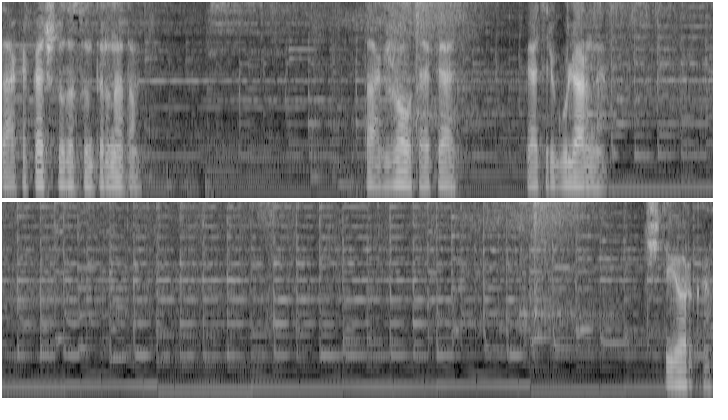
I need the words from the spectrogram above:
Так, опять что-то с интернетом. Так, желтый опять. Опять регулярная. Четверка,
